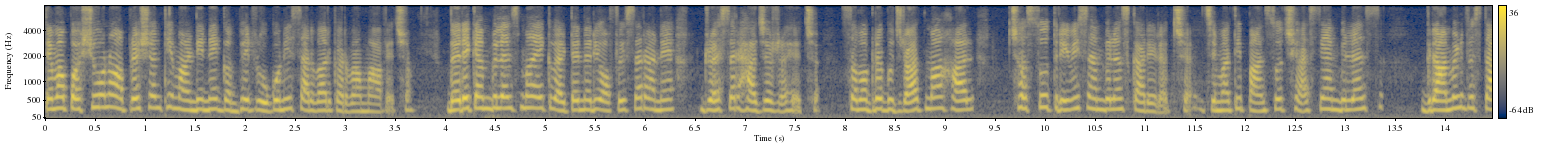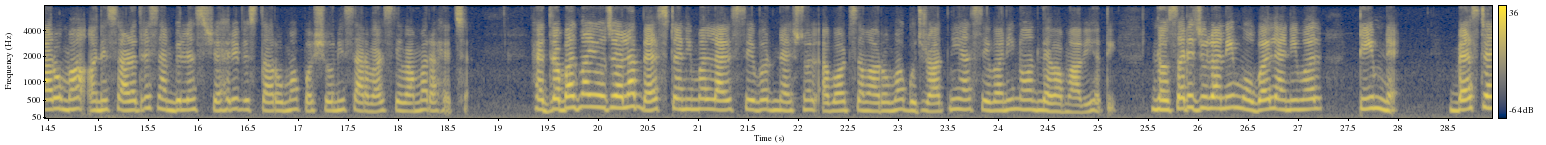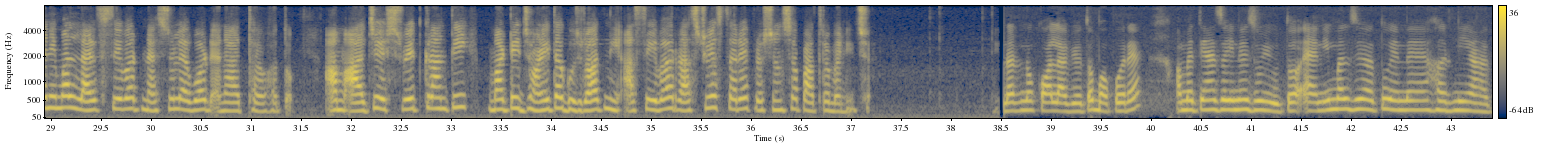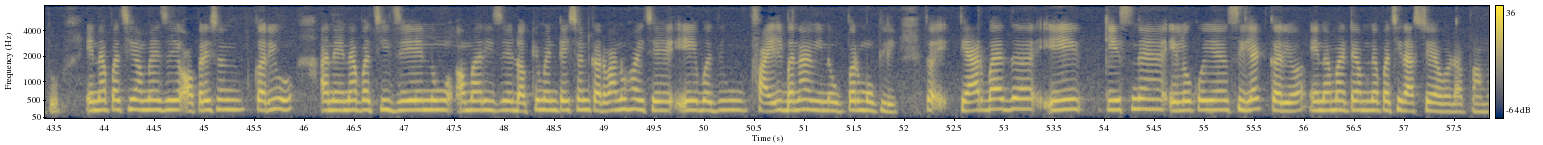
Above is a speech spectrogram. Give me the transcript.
તેમાં પશુઓના ઓપરેશનથી માંડીને ગંભીર રોગોની સારવાર કરવામાં આવે છે. દરેક એમ્બ્યુલન્સમાં એક વેટરનરી ઓફિસર અને ડ્રેસર હાજર રહે છે. સમગ્ર ગુજરાતમાં હાલ છસો ત્રેવીસ એમ્બ્યુલન્સ કાર્યરત છે, જેમાંથી પાંચસો છ્યાસી એમ્બ્યુલન્સ ગ્રામીણ વિસ્તારોમાં અને સાડત્રીસ એમ્બ્યુલન્સ શહેરી વિસ્તારોમાં પશુઓની સારવાર સેવામાં રહે છે. હૈદરાબાદમાં યોજાયેલા best animal life saver national award સમારોહમાં ગુજરાતની આ સેવાની નોંધ લેવામાં આવી હતી. નવસારી જિલ્લાની મોબાઈલ એનિમલ ટીમને best animal life saver national award એનાયત થયો હતો. આમ આજે શ્વેત ક્રાંતિ માટે જાણીતા ગુજરાતની આ સેવા રાષ્ટ્રીય સ્તરે પ્રશંસાપાત્ર બની છે. નો કોલ આવ્યો હતો બપોરે. અમે ત્યાં જઈને જોયું તો એનિમલ જે હતું એને હર્નિયા હતું. એના પછી અમે જે ઓપરેશન કર્યું અને એના પછી જેનું અમારી જે ડોક્યુમેન્ટેશન કરવાનું હોય છે એ બધું ફાઇલ બનાવીને ઉપર મોકલી. તો ત્યારબાદ એ કેસને એ લોકોએ સિલેક્ટ કર્યો. એના માટે અમને પછી રાષ્ટ્રીય એવોર્ડ આપવામાં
